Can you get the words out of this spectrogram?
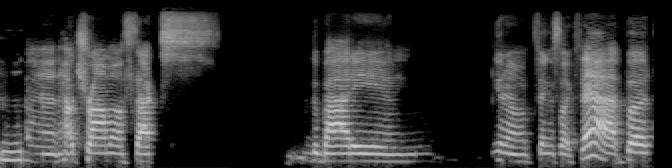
mm-hmm. and how trauma affects the body and, you know, things like that. But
